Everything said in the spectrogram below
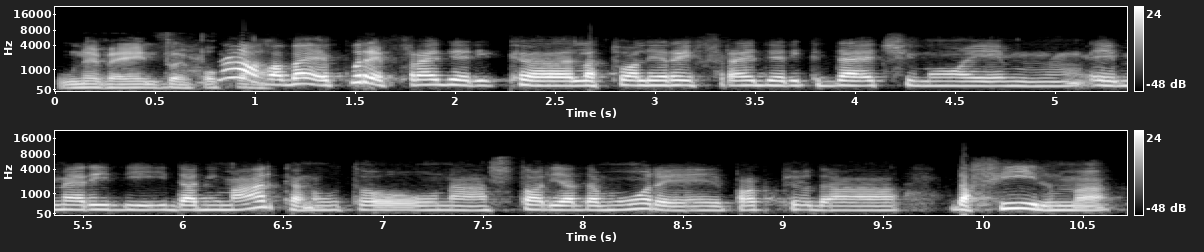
un evento epocale. No, vabbè, eppure Frederick, l'attuale re Frederick X e, e, Mary di Danimarca hanno avuto una storia d'amore proprio da, da film.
